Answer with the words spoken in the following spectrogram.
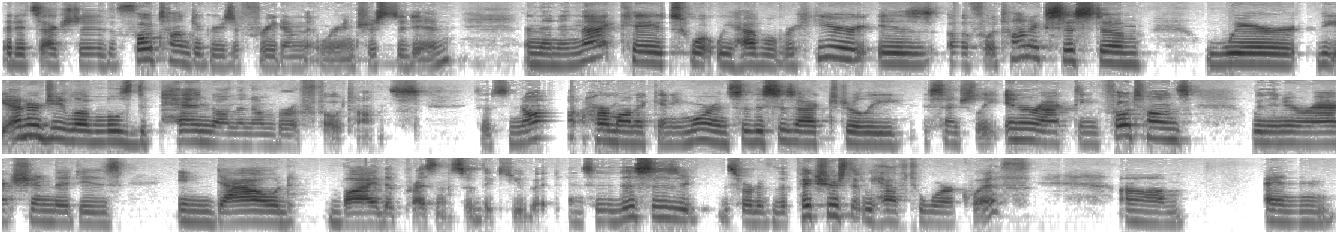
that it's actually the photon degrees of freedom that we're interested in. And then in that case, what we have over here is a photonic system where the energy levels depend on the number of photons. So it's not harmonic anymore. And so this is actually essentially interacting photons with an interaction that is endowed by the presence of the qubit. And so this is sort of the pictures that we have to work with. Um, and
